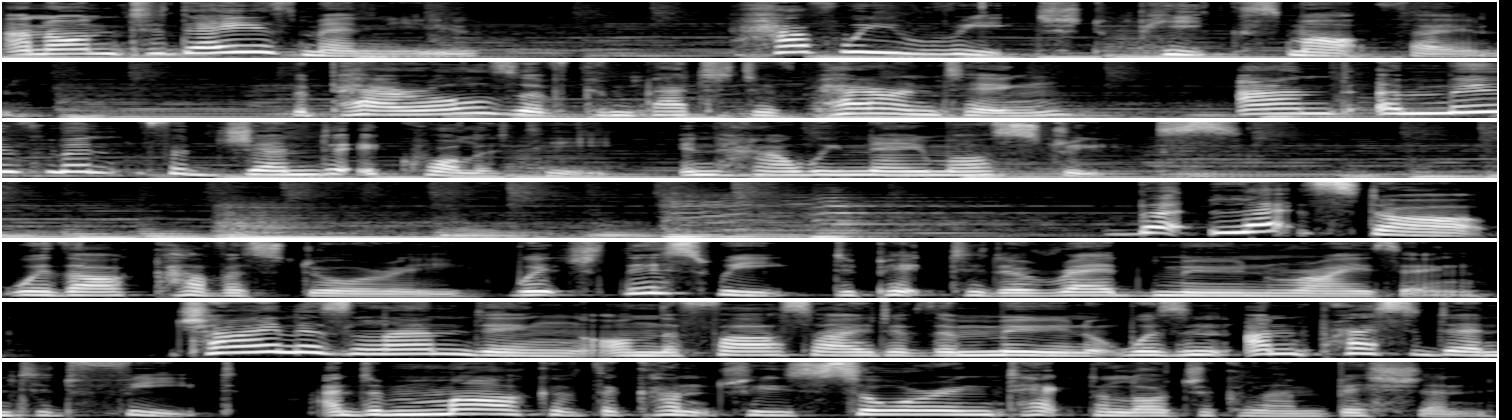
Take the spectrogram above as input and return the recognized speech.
and on today's menu, have we reached peak smartphone? the perils of competitive parenting, and a movement for gender equality in how we name our streets. But let's start with our cover story, which this week depicted a red moon rising. China's landing on the far side of the moon was an unprecedented feat and a mark of the country's soaring technological ambition.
